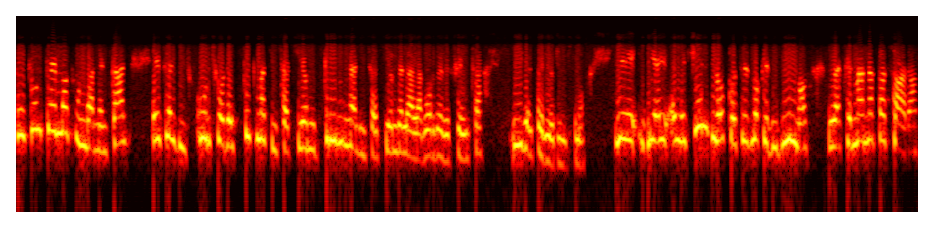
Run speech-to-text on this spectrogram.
Pues un tema fundamental es el discurso de estigmatización y criminalización de la labor de defensa y del periodismo. Y, el ejemplo, pues es lo que vivimos la semana pasada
